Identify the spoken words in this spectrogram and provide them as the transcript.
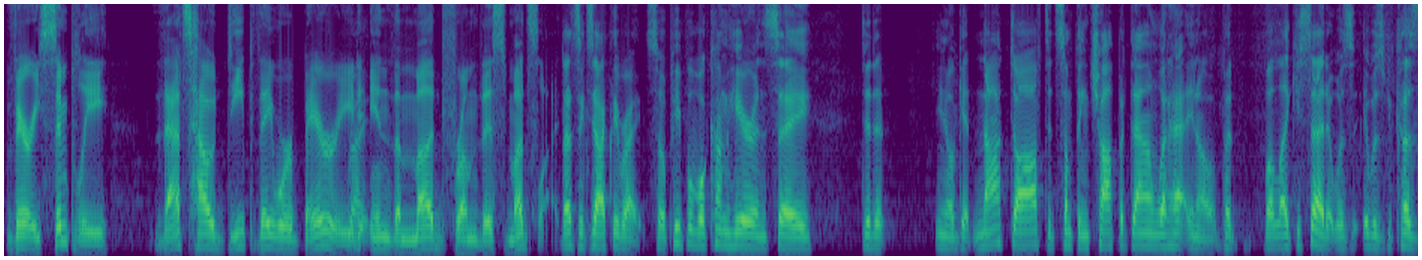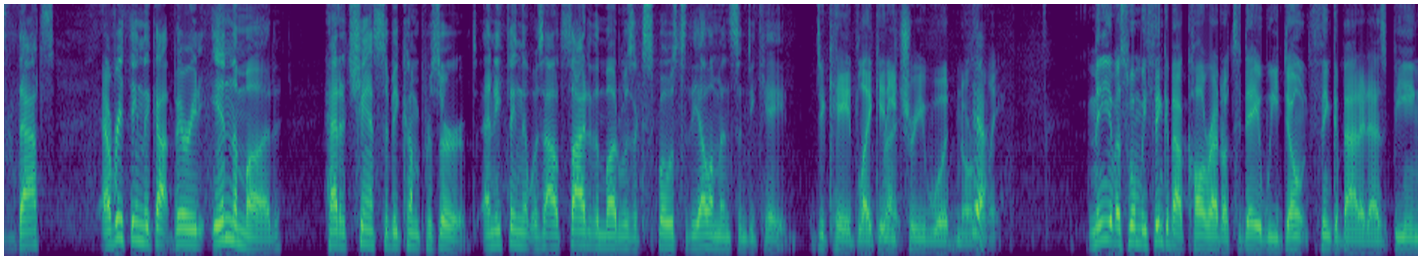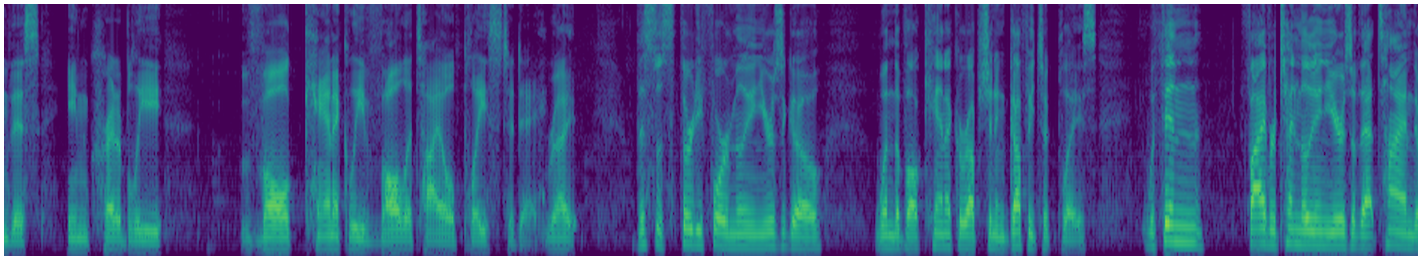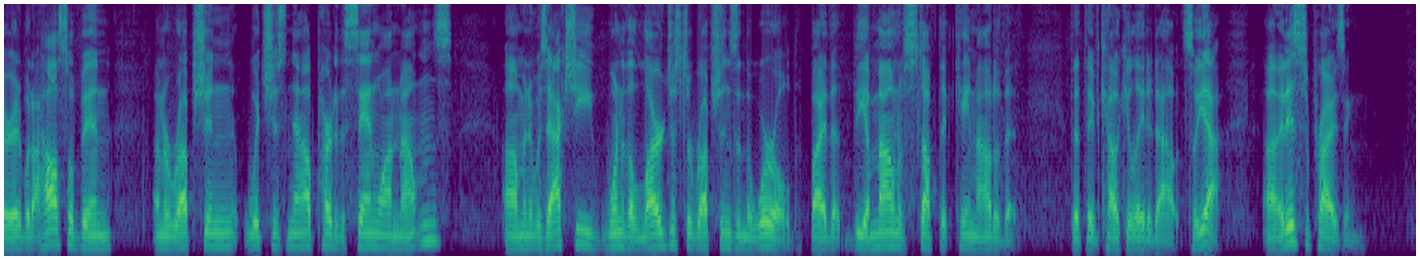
very simply that's how deep they were buried Right. in the mud from this mudslide. That's exactly right. So people will come here and say, "Did it, you know, get knocked off? Did something chop it down? What, ha-? you know?" But but like you said, it was it was because that's everything that got buried in the mud had a chance to become preserved. Anything that was outside of the mud was exposed to the elements and decayed. Decayed like any Right. tree would normally. Yeah. Many of us, when we think about Colorado today, we don't think about it as being this incredibly volcanically volatile place today. Right. This was 34 million years ago when the volcanic eruption in Guffey took place. Within five or 10 million years of that time, there would have also been an eruption which is now part of the San Juan Mountains. Um, and it was actually one of the largest eruptions in the world by the, the amount of stuff that came out of it that they've calculated out. So, yeah, uh, it is surprising.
